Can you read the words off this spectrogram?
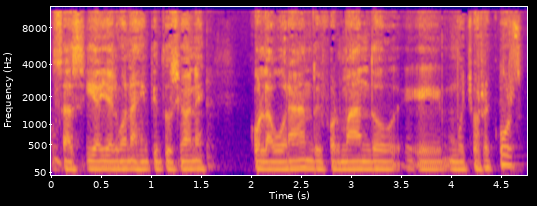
o sea, sí hay algunas instituciones colaborando y formando eh, muchos recursos,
